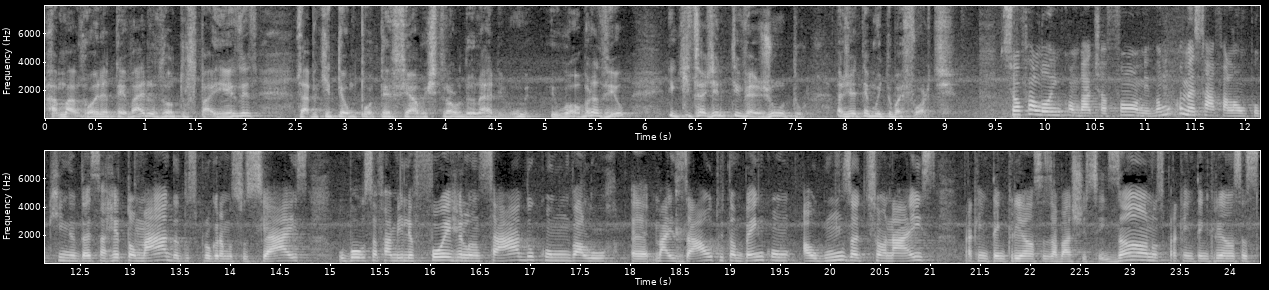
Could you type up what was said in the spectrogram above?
A Amazônia tem vários outros países, sabe, que tem um potencial extraordinário igual ao Brasil e que se a gente estiver junto, a gente é muito mais forte. O senhor falou em combate à fome, vamos começar a falar um pouquinho dessa retomada dos programas sociais. O Bolsa Família foi relançado com um valor é, mais alto e também com alguns adicionais para quem tem crianças abaixo de 6 anos, para quem tem crianças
